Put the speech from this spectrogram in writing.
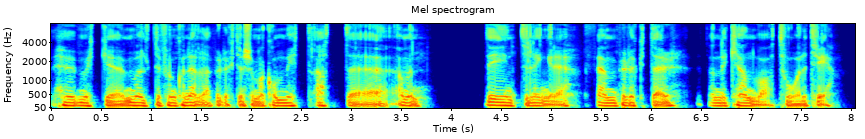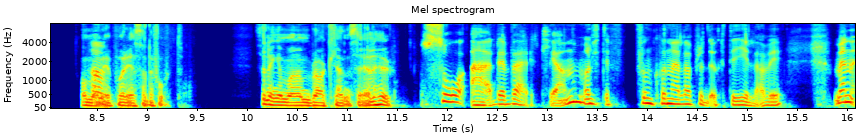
hur mycket multifunktionella produkter som har kommit att, äh, amen, det är inte längre fem produkter, utan det kan vara två eller tre om man ja. är på resande fot. Så länge man har en bra cleanser, eller hur? Så är det verkligen. Multifunktionella produkter gillar vi. Men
